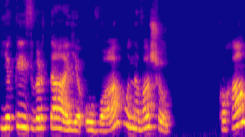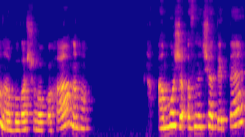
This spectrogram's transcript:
який звертає увагу на вашу кохану або вашого коханого, а може означати те,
